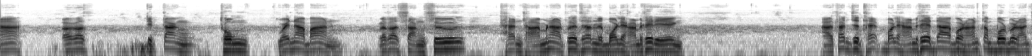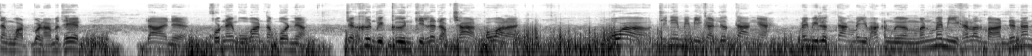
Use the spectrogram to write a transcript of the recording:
นะแล้วก็ติดตั้งธงไว้หน้าบ้าน แล้วก็สั่งซื้อ แทนฐานอำนาจเพื่อท่านจะบริหารประเทศเองอท่านจะแทบริหารประเทศได้บริหารตำบลบริหารจังหวัดบริหารประเทศได้เนี่ย คนในหมู่บ้านตำบลเนี่ยจะขึ้นไปกืนกินระดับชาติ เพราะว่าอะไร เพราะว่าที่นี่ไม่มีการเลือกตั้งไงไม่มีเลือกตั้งไม่มีพรรคการเมือง มันไม่มีข้าราชบาลดังนั้น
